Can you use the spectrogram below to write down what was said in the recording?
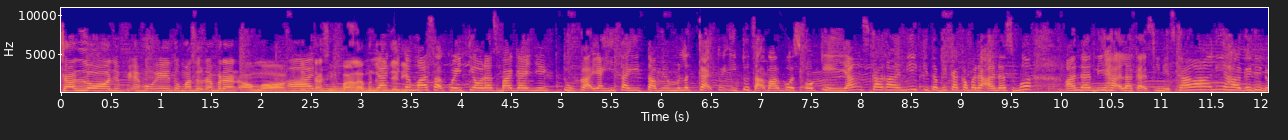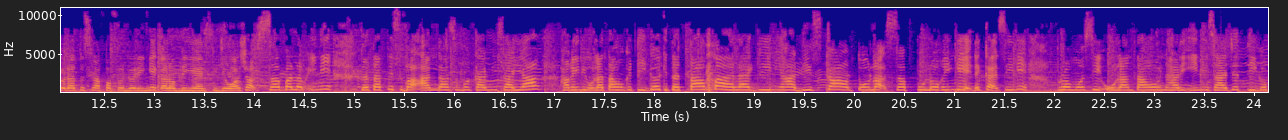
cala je PFOA tu masuk dalam badan. Allah, kita tak Aduh, simpan lah benda yang jadi. kita masak kuih tiaw dan sebagainya tu kak yang hitam-hitam yang melekat tu itu tak bagus. Okey, yang sekarang ni kita berikan kepada anda semua. Anda lihatlah kat sini. Sekarang ni harga dia RM282 kalau beli dengan CJ Workshop sebelum ini. Tetapi sebab anda semua kami sayang, hari ini ulang tahun ketiga kita tambah lagi ni ha diskaun tolak RM10 dekat sini. Promosi ulang tahun hari ini saja 30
